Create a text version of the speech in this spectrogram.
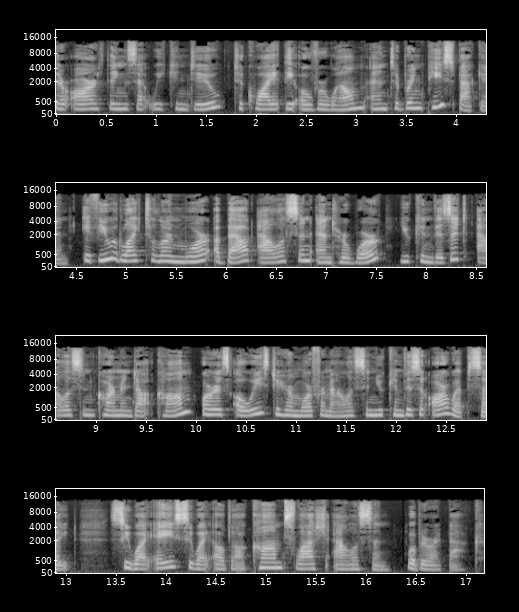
there are things that we can do to quiet the overwhelm and to bring peace back in. If you would like to learn more about Allison and her work, you can visit AllisonCarmen.com, or as always, to hear more from Allison, you can visit our website, cyacyl.com slash Allison. We'll be right back.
